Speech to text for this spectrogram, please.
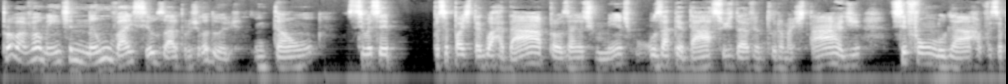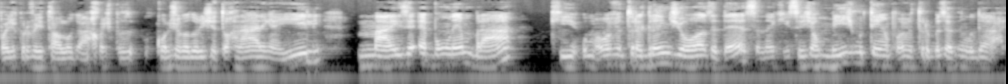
provavelmente não vai ser usado pelos jogadores. Então, se você você pode até guardar para usar em outros momentos, usar pedaços da aventura mais tarde. Se for um lugar, você pode aproveitar o lugar quando os jogadores retornarem a ele. Mas é bom lembrar que uma aventura grandiosa dessa, né, que seja ao mesmo tempo uma aventura baseada em lugar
